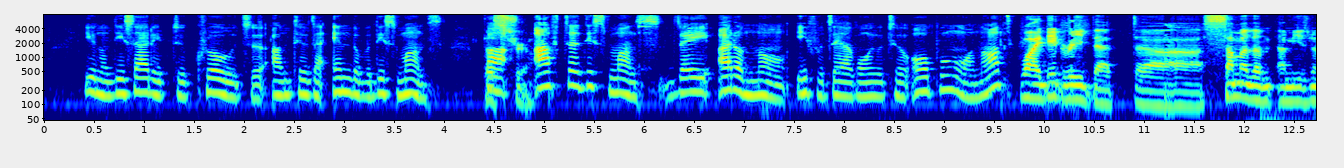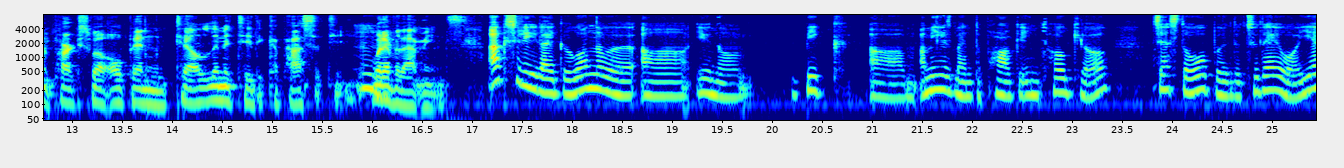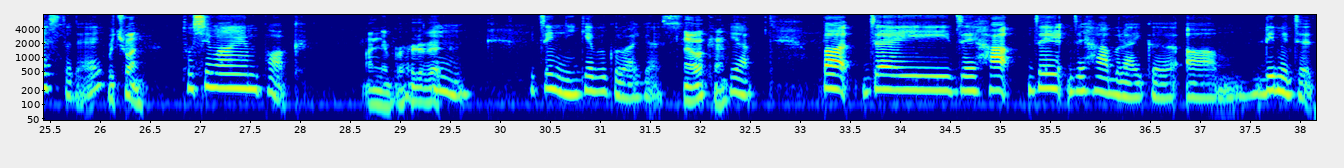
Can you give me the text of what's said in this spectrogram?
you know, decided to close until the end of this month. That's but true. after this month, they I don't know if they are going to open or not. Well, I did read that uh, some of the amusement parks will open till limited capacity, Mm. whatever that means. Actually, like one of the, uh, you know, big um, amusement park in Tokyo just opened today or yesterday. Which one? Toshimaen Park. I never heard of it. Mm. It's in Ikebukuro, I guess. Oh, okay. Yeah, but they they have they they have like a um, limited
